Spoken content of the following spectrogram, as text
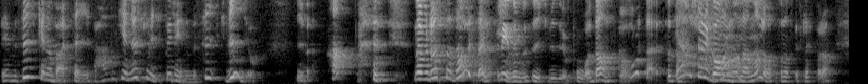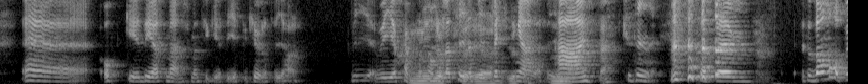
eh, musiken och bara säger "Ah, okej nu ska vi spela in en musikvideo. Vi bara, ha? Nej men då ska Dolly Style spela in en musikvideo på dansgolvet där. Så de kör igång någon annan låt som de ska släppa då. Eh, och deras management tycker att det är jättekul att vi har vi, vi har skämtat Ni om hela tiden att vi är är- släktingar, just att vi Mm. Ja, just det. kusiner. Så, att, ehm, så de hoppar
